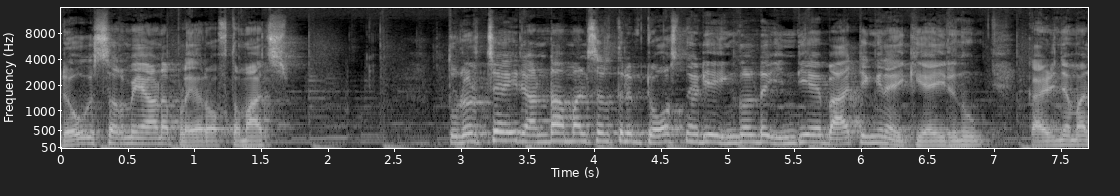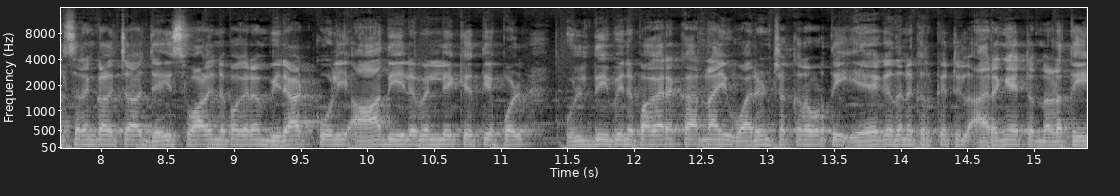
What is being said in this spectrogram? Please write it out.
രോഹിത് ശർമ്മയാണ് പ്ലെയർ ഓഫ് ദ മാച്ച്. തുടർച്ചയായി രണ്ടാം മത്സരത്തിലും ടോസ് നേടിയ ഇംഗ്ലണ്ട് ഇന്ത്യയെ ബാറ്റിംഗിന് അയക്കുകയായിരുന്നു. കഴിഞ്ഞ മത്സരം കളിച്ച ജയ്സ്വാളിന് പകരം വിരാട് കോഹ്ലി ആദ്യ ഇലവനിലേക്ക് എത്തിയപ്പോൾ കുൽദീപിന് പകരക്കാരനായി വരുൺ ചക്രവർത്തി ഏകദിന ക്രിക്കറ്റിൽ അരങ്ങേറ്റം നടത്തി.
